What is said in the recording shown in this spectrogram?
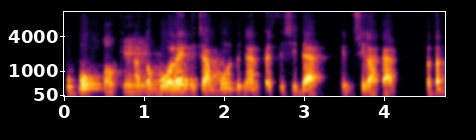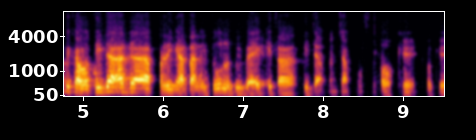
pupuk Oke. atau boleh dicampur dengan pestisida. Itu silahkan. Tetapi kalau tidak ada peringatan itu lebih baik kita tidak mencampur. Oke, oke.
